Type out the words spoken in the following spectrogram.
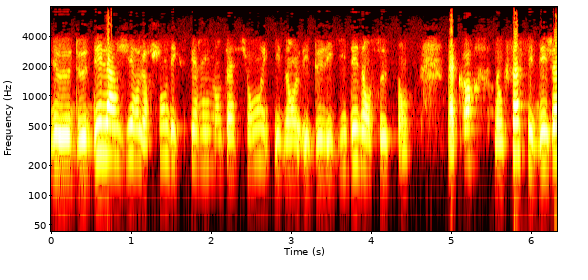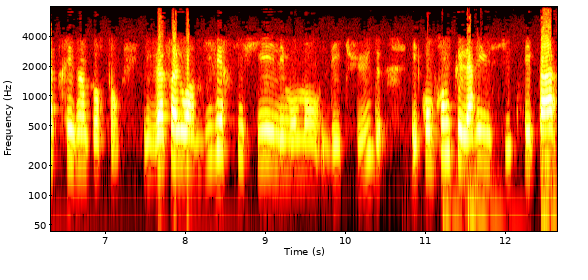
de d'élargir leur champ d'expérimentation et, et, de les guider dans ce sens. D'accord? Donc ça, c'est déjà très important. Il va falloir diversifier les moments d'études et comprendre que la réussite, c'est pas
